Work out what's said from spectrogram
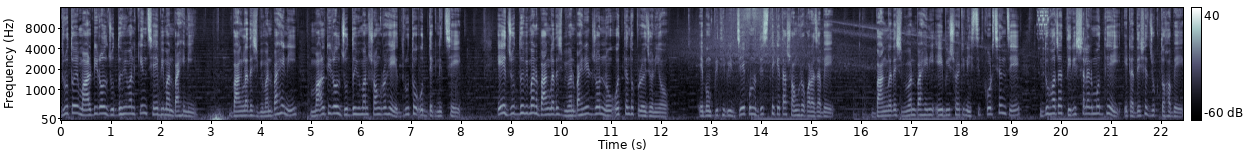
দ্রুতই মাল্টিরোল যুদ্ধবিমান কিনছে বিমান বাহিনী। বাংলাদেশ বিমান বাহিনী মাল্টিরোল যুদ্ধবিমান সংগ্রহে দ্রুত উদ্যোগ নিচ্ছে। এই যুদ্ধবিমান বাংলাদেশ বিমান বাহিনীর জন্য অত্যন্ত প্রয়োজনীয় এবং পৃথিবীর যে কোনো দেশ থেকে তা সংগ্রহ করা যাবে। বাংলাদেশ বিমান বাহিনী এই বিষয়টি নিশ্চিত করছেন যে দু সালের মধ্যেই এটা দেশে যুক্ত হবে।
